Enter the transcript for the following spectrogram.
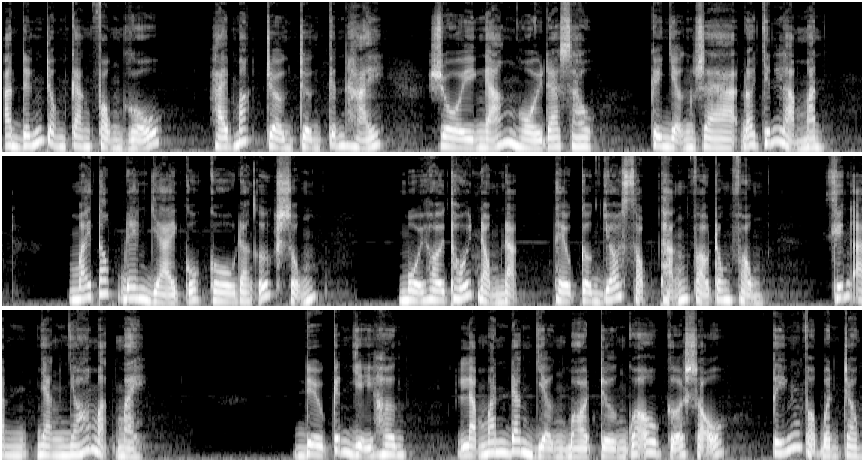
Anh đứng trong căn phòng gỗ, Hai mắt trợn trừng kinh hãi, Rồi ngã ngồi ra sau, Khi nhận ra đó chính là Manh. Mái tóc đen dài của cô đang ướt sũng. Mùi hơi thối nồng nặc Theo cơn gió sọc thẳng vào trong phòng, Khiến anh nhăn nhó mặt mày. Điều kinh dị hơn là Manh đang dần bò trường qua ô cửa sổ, Tiến vào bên trong.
